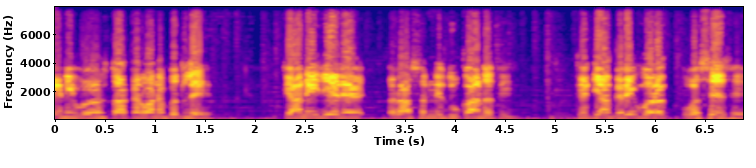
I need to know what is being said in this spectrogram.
એની વ્યવસ્થા કરવાને બદલે ત્યાંની જે રાશનની દુકાન હતી કે જ્યાં ગરીબ વર્ગ વસે છે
